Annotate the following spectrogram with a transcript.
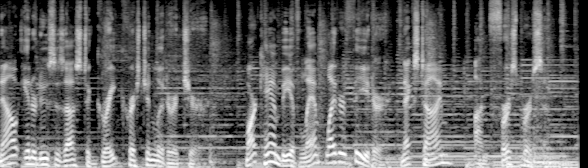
now introduces us to great Christian literature. Mark Hamby of Lamplighter Theater, next time on First Person.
